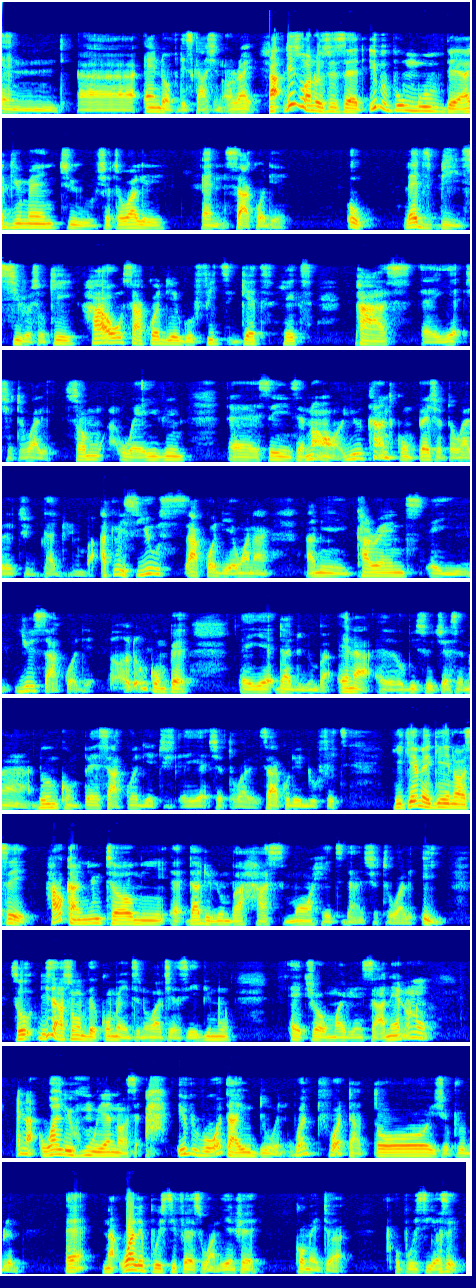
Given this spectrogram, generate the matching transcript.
And uh, end of discussion. All right. Now this one also said, if people move the argument to Shatta Wale and Sarkodie, oh, let's be serious, okay? How Sarkodie go fit get hit past uh, yeah, Shatawale. Some were even uh, saying, say, no, you can't compare Shatawale to that Lumba. At least use Sarkodie wanna, I mean, current uh, use Sarkodie. No, don't compare uh, yeah, that Lumba. And uh, Obi Switcher said, nah, don't compare Sarkodie to uh, yeah, Shatawale. Sarkodie no fit. He came again or say, how can you tell me uh, that Lumba has more hits than Shatawale? Hey, so these are some of the comments you know what you say. Ebi mu ɛtwerɛ ɔmo adwene saa. Ɛno no ɛna wale hu yɛ ah you people what are you doing? What what at all is your problem? Eh na wale posti first one yɛnhwɛ comment a ɔposti ɔsɛ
